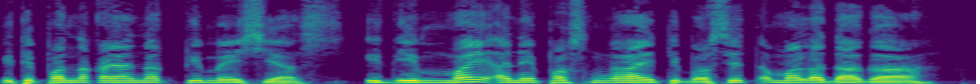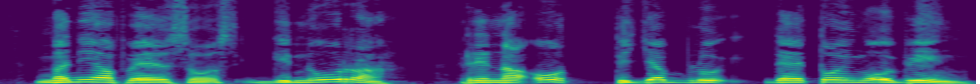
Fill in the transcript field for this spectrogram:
iti panakayanak ti Mesias. Idi may anepas nga ti basit amaladaga nga ni Apesos ginura rinaot ti Diablo detoy nga ubing.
